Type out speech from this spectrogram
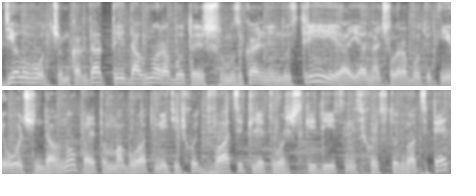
Дело вот в чем. Когда ты давно работаешь в музыкальной индустрии, а я начал работать не очень давно, поэтому могу отметить хоть 20 лет творческой деятельности, хоть 125,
